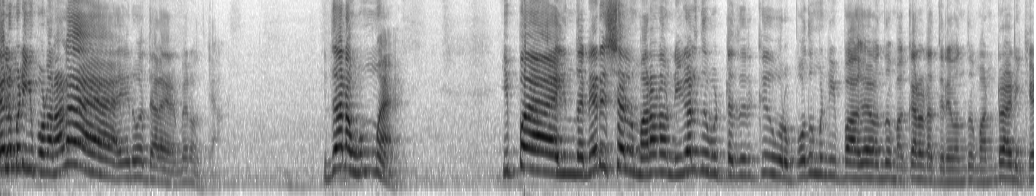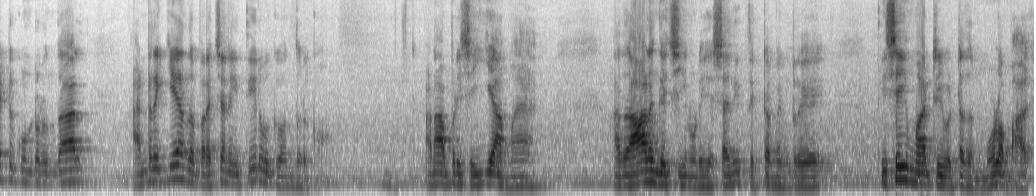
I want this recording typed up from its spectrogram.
ஏழு மணிக்கு போனனால இருபத்தேழாயிரம் பேர் வந்துட்டான் இதான உண்மை. இப்போ இந்த நெரிசல் மரணம் நிகழ்ந்து விட்டதற்கு ஒரு பொது மன்னிப்பாக வந்து மக்களிடத்தில் வந்து மன்றாடி கேட்டுக்கொண்டிருந்தால் அன்றைக்கே அந்த பிரச்சனை தீர்வுக்கு வந்திருக்கும். ஆனால் அப்படி செய்யாமல் அது ஆளுங்கட்சியினுடைய சதி திட்டம் என்று திசை மாற்றி விட்டதன் மூலமாக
